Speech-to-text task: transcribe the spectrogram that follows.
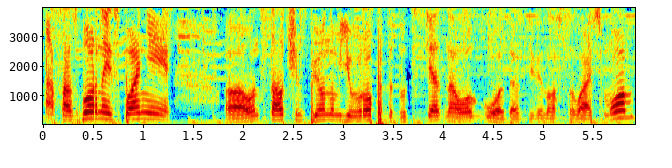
а со сборной Испании э, он стал чемпионом Европы до 21 года в 98-м.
